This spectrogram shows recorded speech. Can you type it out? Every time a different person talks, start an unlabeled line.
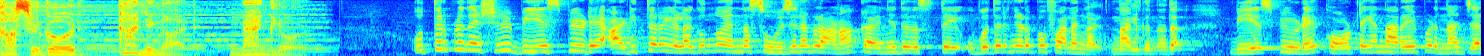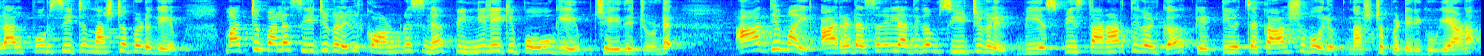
കാസർഗോഡ് കാഞ്ഞങ്ങാട് മാംഗ്ലൂർ
ഉത്തർപ്രദേശിൽ B S പിയുടെ അടിത്തറ ഇളകുന്നു എന്ന സൂചനകളാണ് കഴിഞ്ഞ ദിവസത്തെ ഉപതെരഞ്ഞെടുപ്പ് ഫലങ്ങൾ നൽകുന്നത്. ബി എസ് പിയുടെ കോട്ടയെന്നറിയപ്പെടുന്ന ജലാൽപൂർ സീറ്റ് നഷ്ടപ്പെടുകയും മറ്റു പല സീറ്റുകളിൽ കോൺഗ്രസിന് പിന്നിലേക്ക് പോവുകയും ചെയ്തിട്ടുണ്ട്. ആദ്യമായി അര ഡസനിലധികം സീറ്റുകളിൽ ബി എസ് പി സ്ഥാനാർത്ഥികൾക്ക് കെട്ടിവെച്ച കാശ് പോലും നഷ്ടപ്പെട്ടിരിക്കുകയാണ്.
